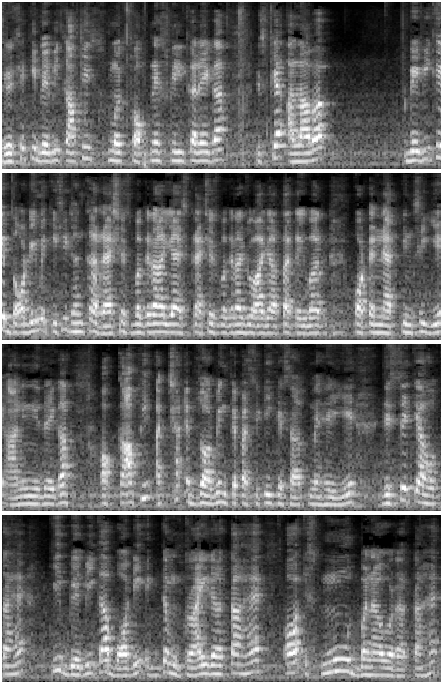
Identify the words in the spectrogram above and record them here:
जैसे कि बेबी काफ़ी सॉफ्टनेस फील करेगा। इसके अलावा बेबी के बॉडी में किसी ढंग का रैशेस वगैरह या स्क्रैचेस वगैरह जो आ जाता है, कई बार कॉटन नैपकिन से ये आने नहीं देगा। और काफ़ी अच्छा एब्जॉर्बिंग कैपेसिटी के साथ में है ये, जिससे क्या होता है कि बेबी का बॉडी एकदम ड्राई रहता है और स्मूथ बना हुआ रहता है।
